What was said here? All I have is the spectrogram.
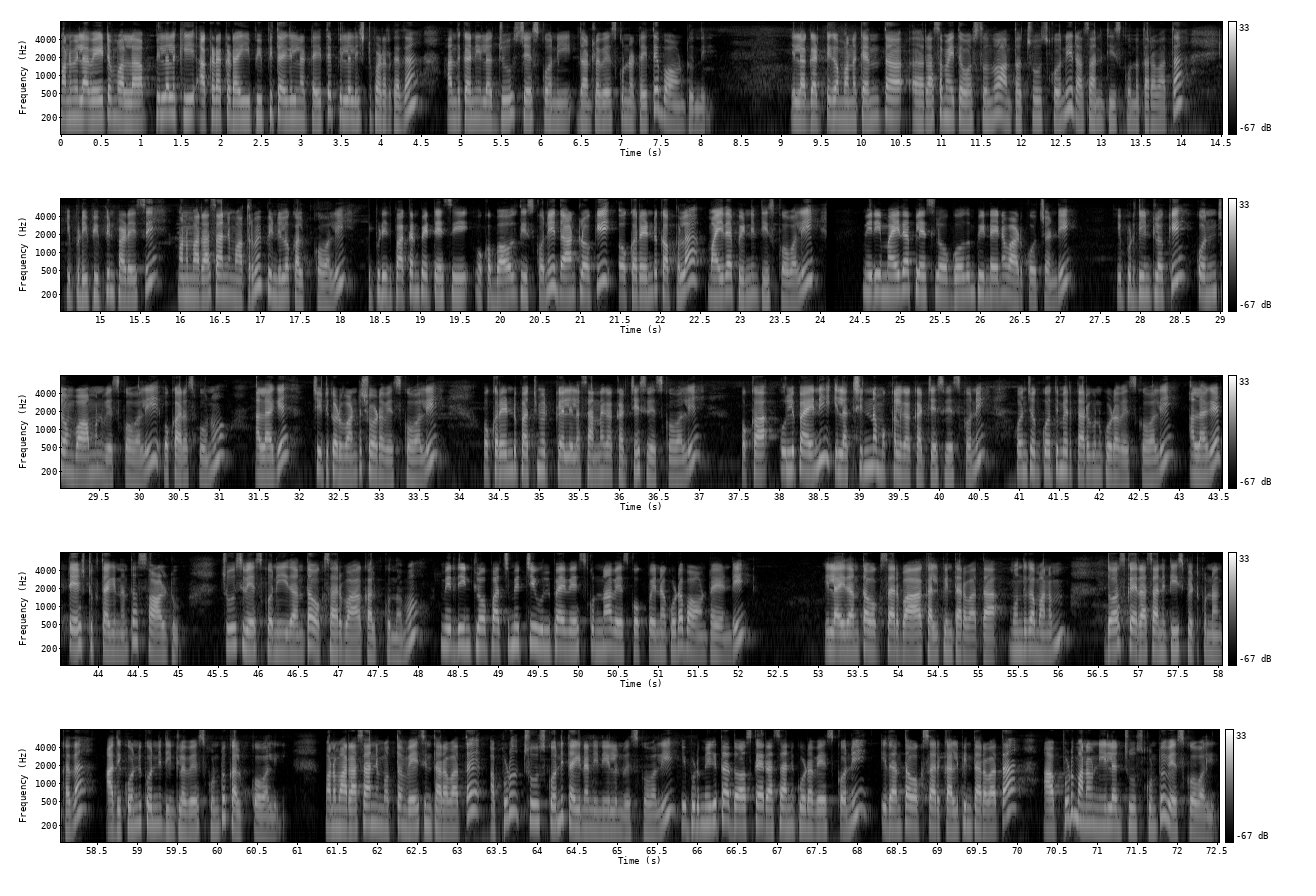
మనం ఇలా వేయటం వల్ల పిల్లలకి అక్కడక్కడ ఈ పిప్పి తగిలినట్టయితే పిల్లలు ఇష్టపడరు కదా. అందుకని ఇలా జ్యూస్ చేసుకొని దాంట్లో వేసుకున్నట్టయితే బాగుంటుంది. ఇలా గట్టిగా మనకెంత రసం అయితే వస్తుందో అంత చూసుకొని రసాన్ని తీసుకున్న తర్వాత ఇప్పుడు ఈ పిప్పిని పడేసి మనం ఆ రసాన్ని మాత్రమే పిండిలో కలుపుకోవాలి. ఇప్పుడు ఇది పక్కన పెట్టేసి ఒక బౌల్ తీసుకొని దాంట్లోకి ఒక రెండు కప్పుల మైదా పిండిని తీసుకోవాలి. మీరు ఈ మైదా ప్లేస్లో గోధుమ పిండి అయినా వాడుకోవచ్చండి. ఇప్పుడు దీంట్లోకి కొంచెం వామును వేసుకోవాలి ఒక అర స్పూను. అలాగే చిటికడు వంట సోడా వేసుకోవాలి ఒక రెండు పచ్చిమిరపకాయలు ఇలా సన్నగా కట్ చేసి వేసుకోవాలి ఒక ఉల్లిపాయని ఇలా చిన్న ముక్కలుగా కట్ చేసి వేసుకొని కొంచెం కొత్తిమీర తరుగును కూడా వేసుకోవాలి అలాగే టేస్ట్కి తగినంత సాల్ట్ చూసి వేసుకొని ఇదంతా ఒకసారి బాగా కలుపుకుందాము. మీరు దీంట్లో పచ్చిమిర్చి ఉల్లిపాయ వేసుకున్నా వేసుకోకపోయినా కూడా బాగుంటాయండి. ఇలా ఇదంతా ఒకసారి బాగా కలిపిన తర్వాత ముందుగా మనం దోసకాయ రసాన్ని తీసి పెట్టుకున్నాం కదా అది కొన్ని కొన్ని దీంట్లో వేసుకుంటూ కలుపుకోవాలి. మనం ఆ రసాన్ని మొత్తం వేసిన తర్వాత అప్పుడు చూసుకొని తగినన్ని నీళ్ళను వేసుకోవాలి. ఇప్పుడు మిగతా దోసకాయ రసాన్ని కూడా వేసుకొని ఇదంతా ఒకసారి కలిపిన తర్వాత అప్పుడు మనం నీళ్ళని చూసుకుంటూ వేసుకోవాలి.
